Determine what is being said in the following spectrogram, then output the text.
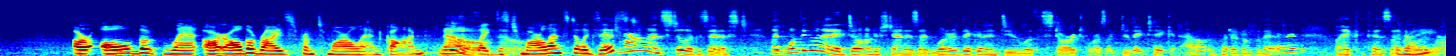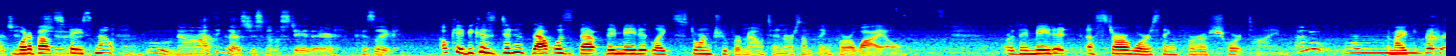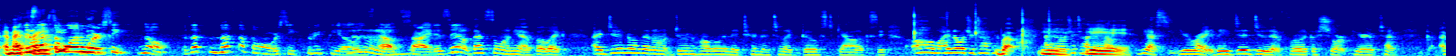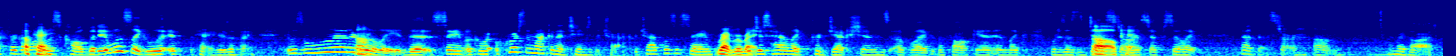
are all the land are all the rides from Tomorrowland gone now? No, like, does no. Tomorrowland still exist? Tomorrowland still exists. Like one thing that I don't understand is like, what are they gonna do with Star Tours? Like, do they take it out and put it over there? Like, because like I would right. imagine. What about. Space Mountain? Ooh, no, I think that's just gonna stay there. Cause like, Okay, because didn't that was that they made it like Stormtrooper Mountain or something for a while, or they made it a Star Wars thing for a short time. I don't. Am I remember- cr- am I Is that the one where C? No, is that that's not the one where C three PO No, is no, no. outside? Is it? No, that's the one. Yeah, but like I do know that on, during Halloween they turn into like Ghost Galaxy. Oh, I know what you're talking about. I know what you're talking Yeah, about. yeah, yeah. Yes, you're right. They did do that for like a short period of time. I forgot what it was called, but it was like li- it, okay. Here's the thing. It was literally the same. Of course, they're not going to change the track. The track was the same. Right, right, right. They just had like projections of like the Falcon and like what is this Death Oh, Star okay. and stuff. So like, not Death Star. Um, oh my God.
